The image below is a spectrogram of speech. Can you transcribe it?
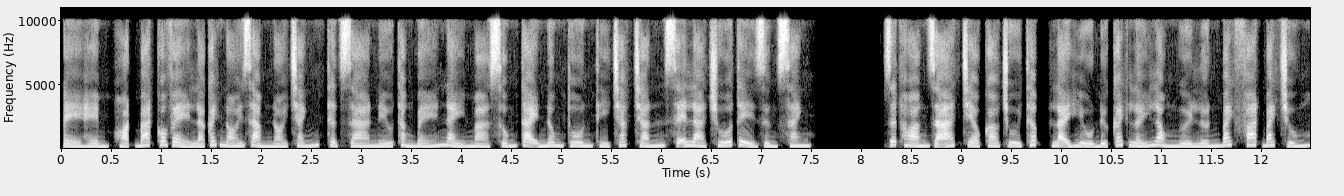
Ẻ hèm, hoạt bát có vẻ là cách nói giảm nói tránh, thật ra nếu thằng bé này mà sống tại nông thôn thì chắc chắn sẽ là chúa tể rừng xanh. Rất hoang dã, trèo cao chui thấp, lại hiểu được cách lấy lòng người lớn bách phát bách chúng.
